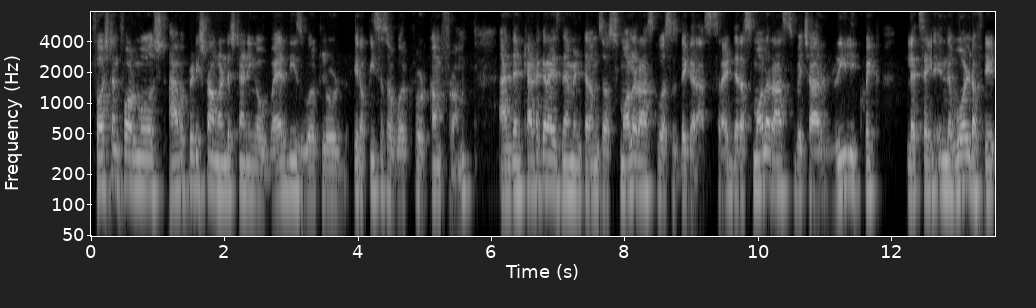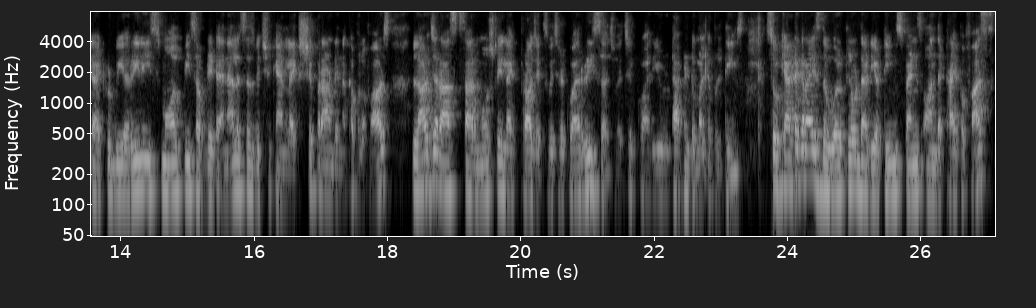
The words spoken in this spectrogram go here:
First and foremost, have a pretty strong understanding of where these workload, you know, pieces of workload come from, and then categorize them in terms of smaller asks versus bigger asks, right? There are smaller asks which are really quick let's say in the world of data it could be a really small piece of data analysis which you can like ship around in a couple of hours. Larger asks are mostly like projects which require research which require you to tap into multiple teams. So categorize the workload that your team spends on the type of asks.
